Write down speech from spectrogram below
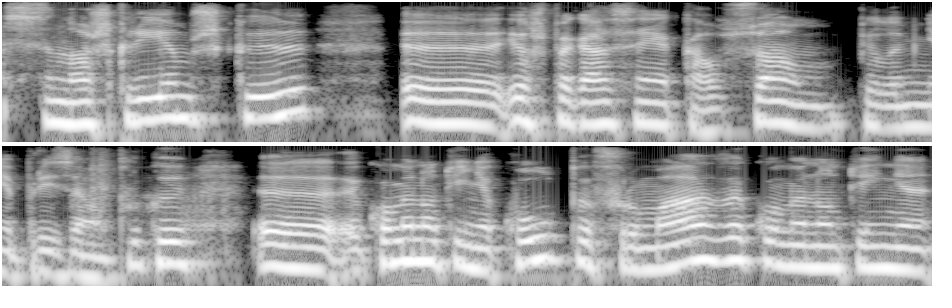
se nós queríamos que uh, eles pagassem a caução pela minha prisão, porque uh, como eu não tinha culpa formada, como eu não tinha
